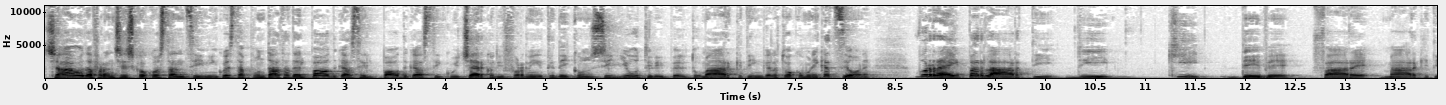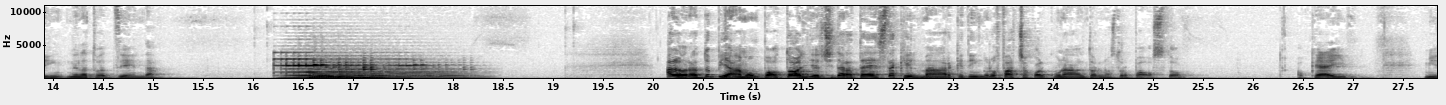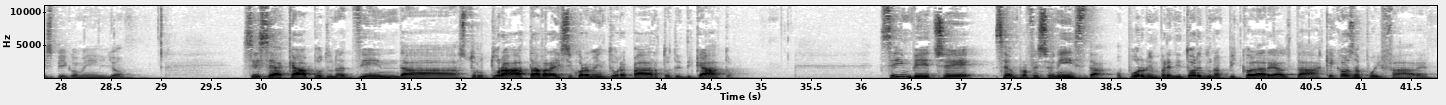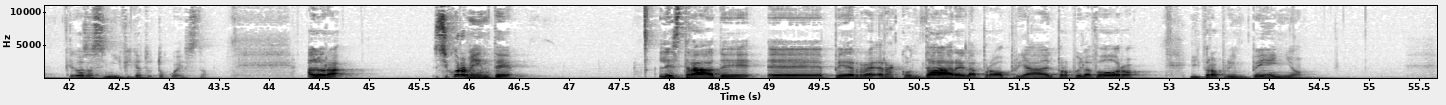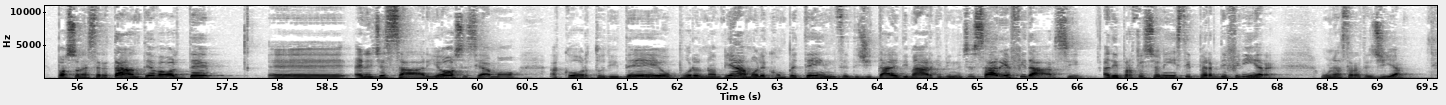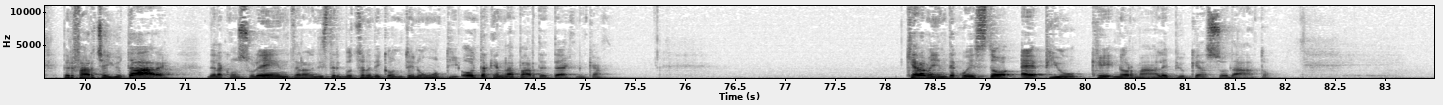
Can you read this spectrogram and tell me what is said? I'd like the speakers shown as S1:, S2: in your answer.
S1: Ciao da Francesco Costanzini, in questa puntata del podcast, il podcast in cui cerco di fornirti dei consigli utili per il tuo marketing e la tua comunicazione, vorrei parlarti di chi deve fare marketing nella tua azienda. Allora, dobbiamo un po' toglierci dalla testa che il marketing lo faccia qualcun altro al nostro posto. Ok? Mi spiego meglio. Se sei a capo di un'azienda strutturata avrai sicuramente un reparto dedicato. Se invece sei un professionista oppure un imprenditore di una piccola realtà, che cosa puoi fare? Che cosa significa tutto questo? Allora, sicuramente le strade eh, per raccontare propria, il proprio lavoro, il proprio impegno, possono essere tante, a volte eh, è necessario, se siamo a corto di idee oppure non abbiamo le competenze digitali di marketing necessarie, affidarsi a dei professionisti per definire una strategia, per farci aiutare nella consulenza, nella distribuzione dei contenuti, oltre che nella parte tecnica. Chiaramente questo è più che normale, più che assodato.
